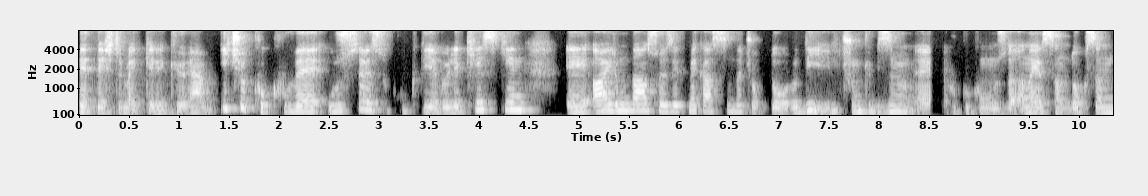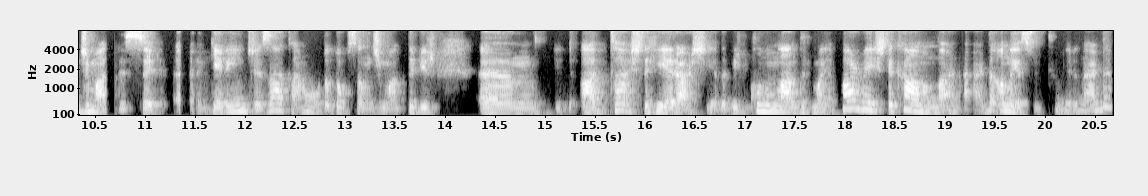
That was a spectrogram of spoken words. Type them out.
netleştirmek gerekiyor. Yani iç hukuk ve uluslararası hukuk diye böyle keskin e, ayrımdan söz etmek aslında çok doğru değil. Çünkü bizim e, hukukumuzda anayasanın 90. maddesi e, gereğince zaten orada 90. madde bir e, adeta işte hiyerarşi ya da bir konumlandırma yapar ve işte kanunlar nerede, anayasa hükümleri nerede,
